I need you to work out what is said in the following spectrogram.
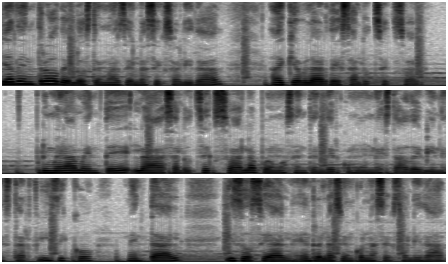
Ya dentro de los temas de la sexualidad hay que hablar de salud sexual. Primeramente, la salud sexual la podemos entender como un estado de bienestar físico, mental y social en relación con la sexualidad,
